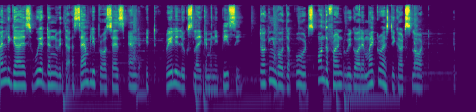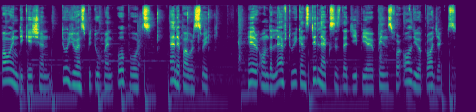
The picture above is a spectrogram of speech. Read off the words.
Finally guys, we are done with the assembly process and it really looks like a mini PC. Talking about the ports, on the front we got a micro SD card slot, a power indication, two USB 2.0 ports and a power switch. Here on the left we can still access the GPIO pins for all your projects.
